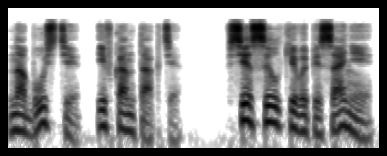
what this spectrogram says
на Бусти и ВКонтакте. Все ссылки в описании –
